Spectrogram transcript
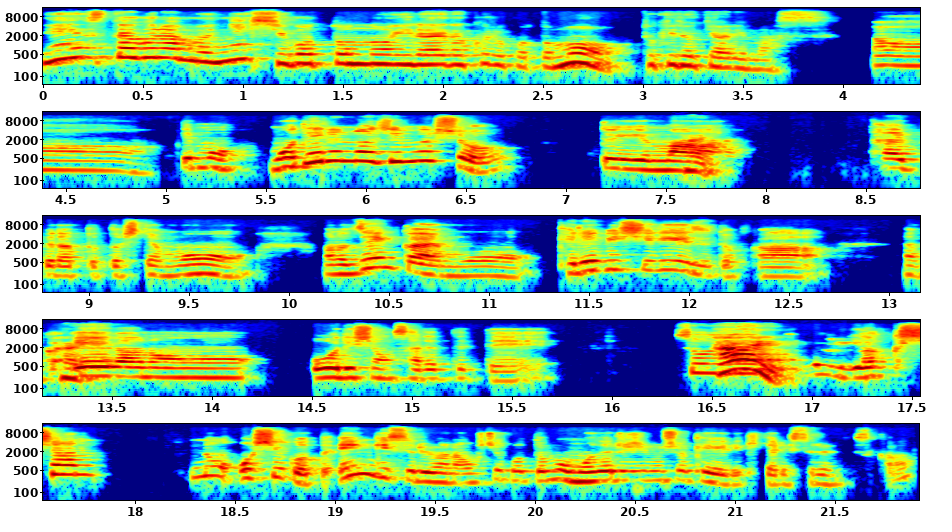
インスタグラムに仕事の依頼が来ることも時々あります。あー。でも、モデルの事務所という、まあ、はい。タイプだったとしても、あの前回もテレビシリーズとか、なんかはい。映画のオーディションされてて、そういう、はい。役者のお仕事、演技するようなお仕事もモデル事務所経由で来たりするんですか？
